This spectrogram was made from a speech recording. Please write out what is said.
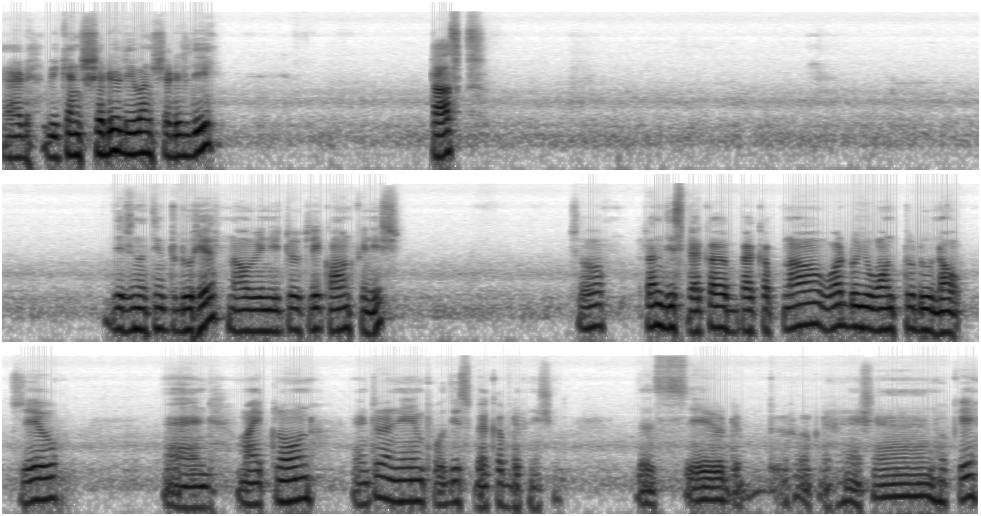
And we can schedule even schedule the tasks? There is nothing to do here. Now we need to click on finish. So run this backup backup now. What do you want to do now? Save and my clone enter a name for this backup definition. The saved definition okay.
